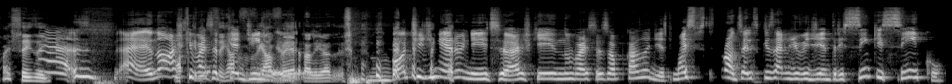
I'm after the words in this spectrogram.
Faz seis aí. É, eu não acho que vai ser porque é dinheiro. Tá ligado? Bote dinheiro nisso. Eu acho que não vai ser só por causa disso. Mas pronto, se eles quiserem dividir entre 5 e 5,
